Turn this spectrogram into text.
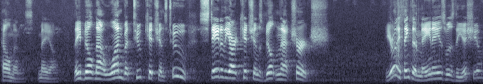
Hellmann's mayo. They built not one, but two kitchens, two state of the art kitchens built in that church. You really think that mayonnaise was the issue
